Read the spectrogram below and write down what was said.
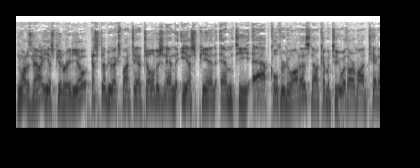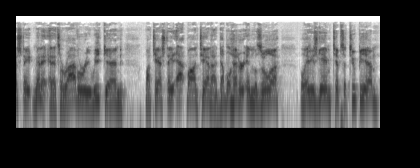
Nuanez Now, ESPN Radio, SWX Montana Television, and the ESPN MT app. Colter Nuanez now coming to you with our Montana State Minute, and it's a rivalry weekend. Montana State at Montana, doubleheader in Missoula. The ladies' game tips at 2 p.m.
